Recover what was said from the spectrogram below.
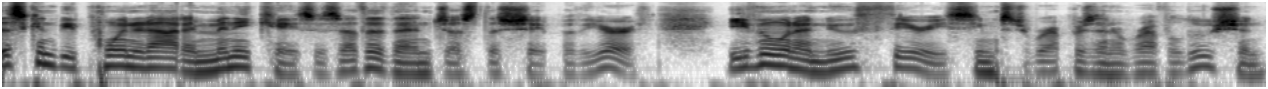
This can be pointed out in many cases other than just the shape of the Earth. Even when a new theory seems to represent a revolution,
